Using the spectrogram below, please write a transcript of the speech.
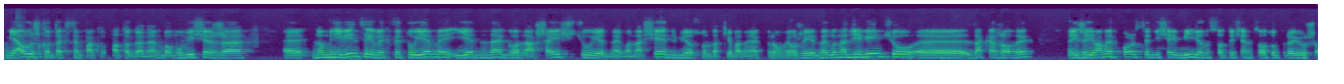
miał już kontakt z tym patogenem, bo mówi się, że e, no mniej więcej wychwytujemy jednego na sześciu, jednego na siedmiu, są takie badania, które mówią, że jednego na dziewięciu e, zakażonych, no jeżeli mamy w Polsce dzisiaj milion sto tysięcy osób, które już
